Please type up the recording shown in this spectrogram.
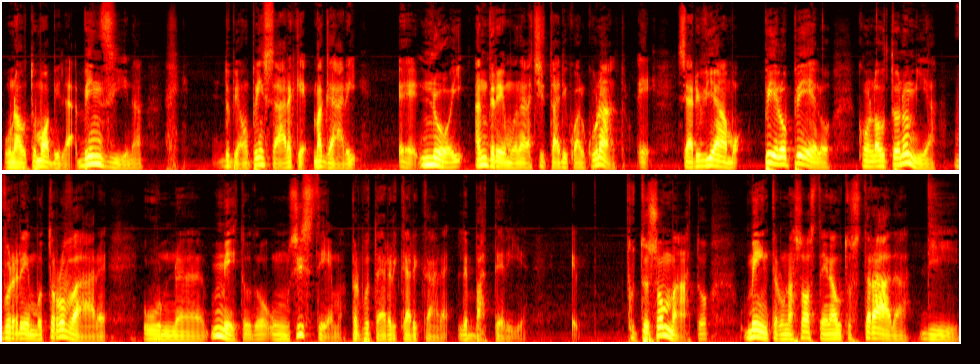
un'automobile a benzina, dobbiamo pensare che magari eh, noi andremo nella città di qualcun altro e se arriviamo pelo pelo con l'autonomia vorremmo trovare un uh, metodo, un sistema per poter ricaricare le batterie. Tutto sommato, mentre una sosta in autostrada di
